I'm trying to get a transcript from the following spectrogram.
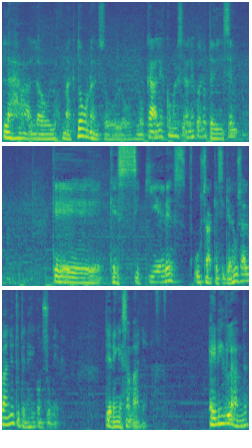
los McDonald's o los locales comerciales, bueno, te dicen que, si quieres usar, que si quieres usar el baño, tú tienes que consumir. Tienen esa maña. En Irlanda,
